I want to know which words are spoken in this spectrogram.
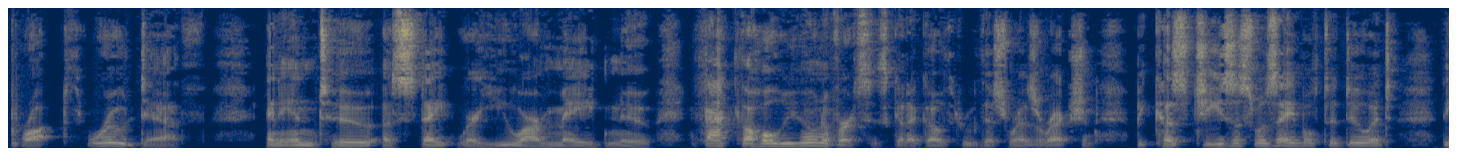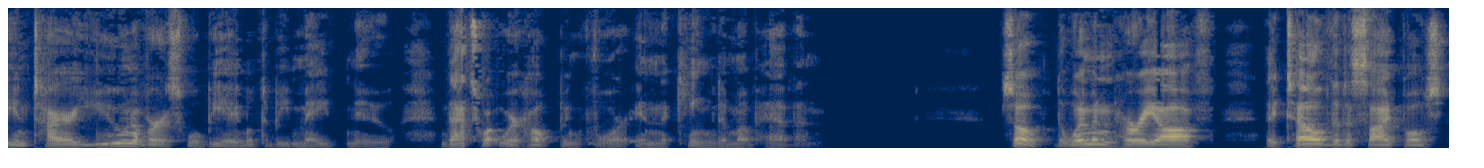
brought through death and into a state where you are made new. In fact, the whole universe is going to go through this resurrection. Because Jesus was able to do it, the entire universe will be able to be made new. That's what we're hoping for in the kingdom of heaven. So the women hurry off. They tell the disciples,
